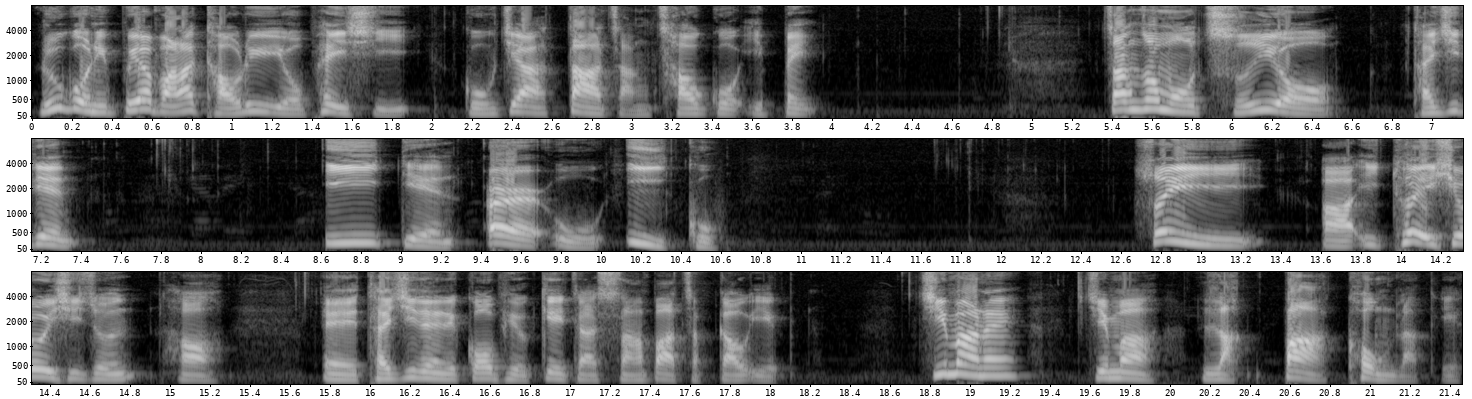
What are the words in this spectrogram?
如果你不要把它考虑有配息，股价大涨超过一倍。张忠谋持有台积电一点二五亿股。所以啊，一退休的时阵，哈、哦，诶，台积电的股票价值三百十九亿，起码呢，起码六百空六亿。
